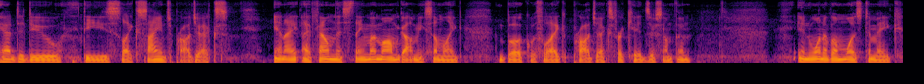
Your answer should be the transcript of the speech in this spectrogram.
had to do these like science projects, and I I found this thing. My mom got me some like book with like projects for kids or something, and one of them was to make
